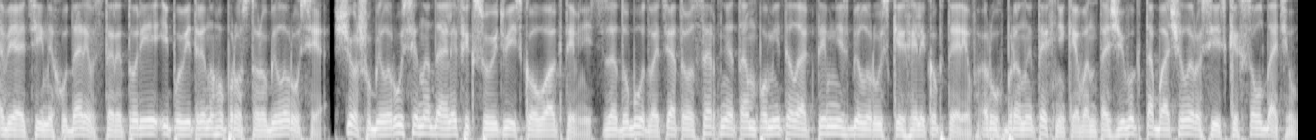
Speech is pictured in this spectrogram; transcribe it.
авіаційних ударів з території і повітряного простору Білорусі. Що ж у Білорусі надалі фіксують військову активність. За добу 20 серпня там помітили активність білоруських гелікоптерів, рух бронетехніки, вантажівок та бачили російських солдатів.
